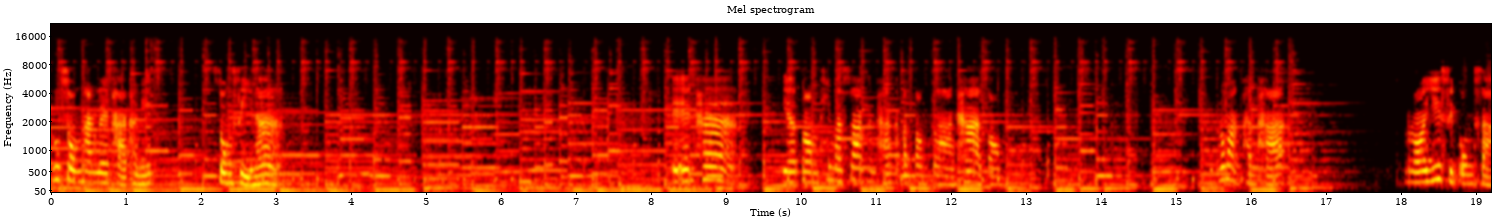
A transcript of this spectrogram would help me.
รูปทรงทางเลขาคณิต ทรงสีหน้า AX 5 มีอะตอมที่มาสร้างพันธะกับอะตอมกลาง 5 อะตอม ระหว่างพันธะ 120 องศา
